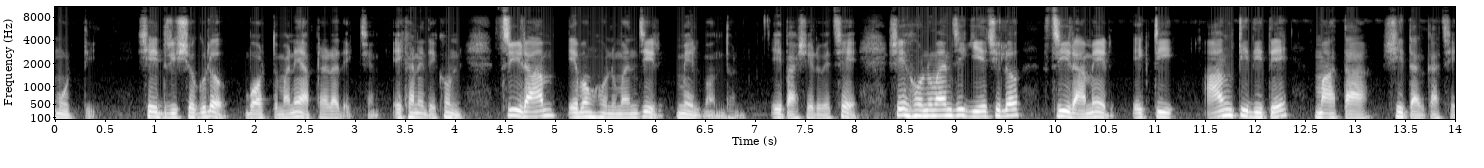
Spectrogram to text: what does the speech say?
মূর্তি। সেই দৃশ্যগুলো বর্তমানে আপনারা দেখছেন। এখানে দেখুন, শ্রীরাম এবং হনুমানজির মেলবন্ধন। এ পাশে রয়েছে সেই হনুমানজি গিয়েছিল শ্রীরামের একটি আংটি দিতে মাতা সীতার কাছে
